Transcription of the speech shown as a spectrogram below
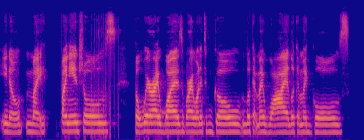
you know, my financials, but where I was, where I wanted to go, look at my why, look at my goals,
